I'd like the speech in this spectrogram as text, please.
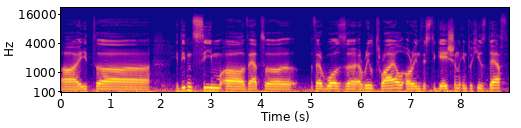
Uh, it uh, it didn't seem uh, that there was a real trial or investigation into his death.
